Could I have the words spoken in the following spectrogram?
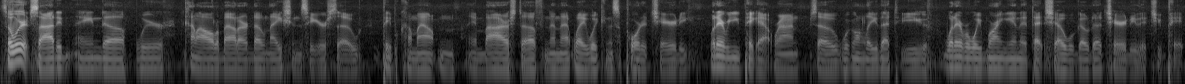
so we're excited and uh, we're kind of all about our donations here. So people come out and, and buy our stuff and then that way we can support a charity whatever you pick out ryan so we're going to leave that to you whatever we bring in at that show will go to a charity that you pick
